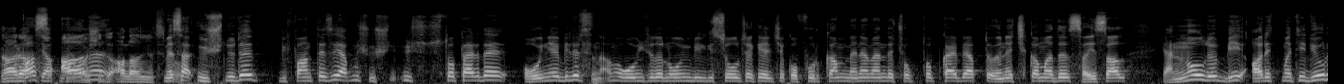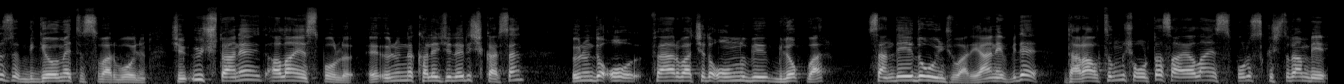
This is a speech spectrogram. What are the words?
daha rahat Pas yapmaya ağını- başladı Alanya Spor. Mesela üçlüde bir fantezi yapmış. Üç, üst stoperde oynayabilirsin ama oyuncuların oyun bilgisi olacak gelecek. O Furkan Menemen de çok top kaybı yaptı. Öne çıkamadı. Sayısal yani ne oluyor? Bir aritmatiği diyoruz ya, bir geometrisi var bu oyunun. Şimdi 3 tane Alanya sporlu. E, önünde kalecileri çıkarsan önünde o Fenerbahçe'de onlu bir blok var. Sende 7 oyuncu var. Yani bir de daraltılmış orta sahaya Alanya Spor'u sıkıştıran bir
